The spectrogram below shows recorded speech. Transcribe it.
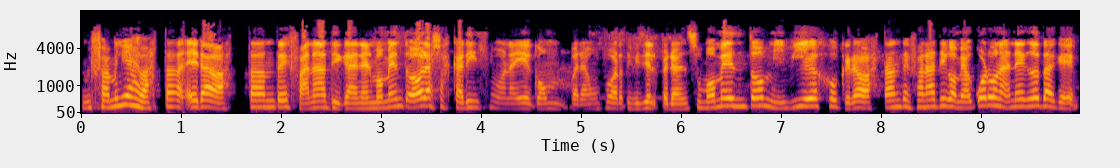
Mi familia es basta- era bastante fanática en el momento, ahora ya es carísimo, nadie compra un fuego artificial, pero en su momento mi viejo, que era bastante fanático, me acuerdo una anécdota que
